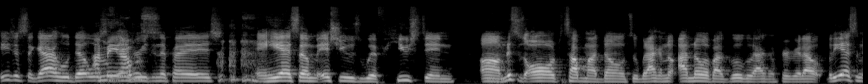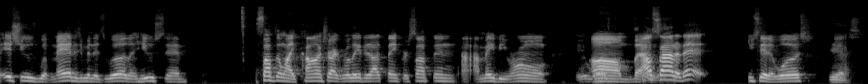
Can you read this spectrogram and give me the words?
he's just a guy who dealt with I mean, I injuries was- in the past, and he had some issues with Houston. Um, this is all off the top of my dome too, but I can I know if I Google it, I can figure it out. But he had some issues with management as well in Houston, something like contract related, I think, or something. I, I may be wrong. Um, but outside of that, you said it was. yes,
